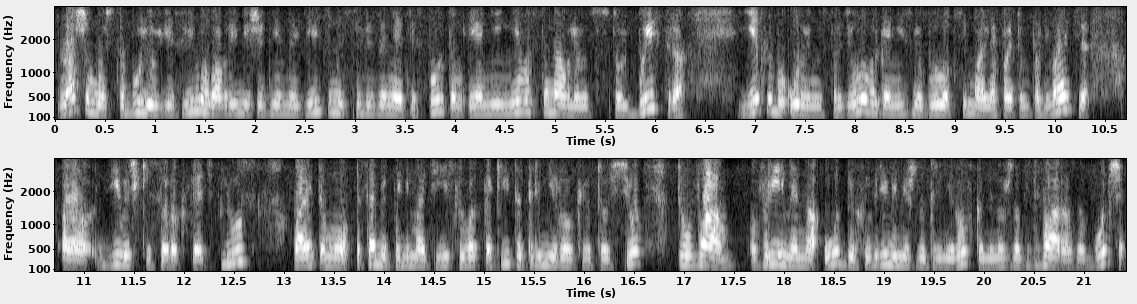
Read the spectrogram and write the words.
наши мышцы более уязвимы во время ежедневной деятельности или занятий спортом, и они не восстанавливаются столь быстро, если бы уровень эстрадиола в организме был оптимальный. Поэтому, понимаете, э, девочки 45+, плюс, Поэтому, сами понимаете, если у вас какие-то тренировки, то все, то вам время на отдых и время между тренировками нужно в два раза больше,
